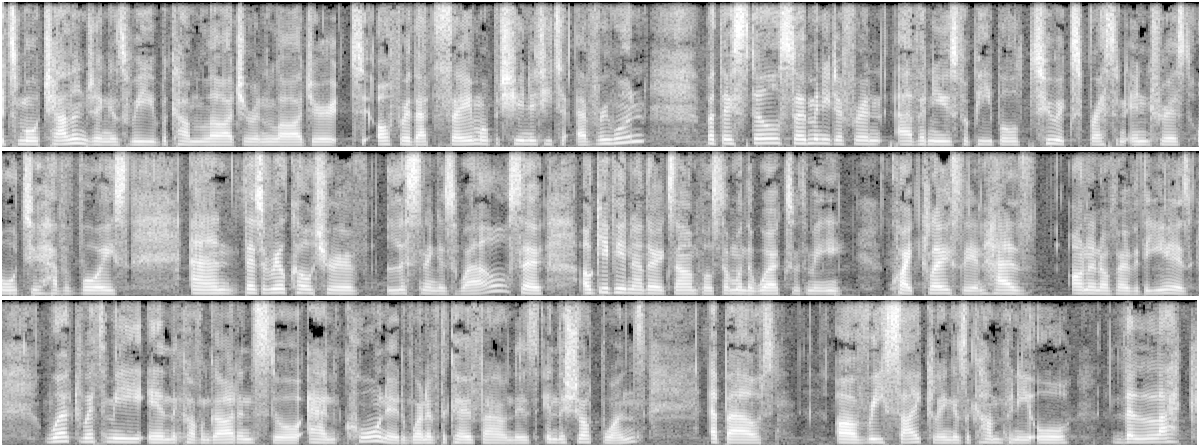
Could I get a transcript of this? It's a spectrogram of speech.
it's more challenging as we become larger and larger to offer that same opportunity to everyone. But there's still so many different avenues for people to express an interest or to have a voice. And there's a real culture of listening as well. So I'll give you another example. Someone that works with me quite closely and has on and off over the years, worked with me in the Covent Garden store and cornered one of the co founders in the shop once about our recycling as a company or the lack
